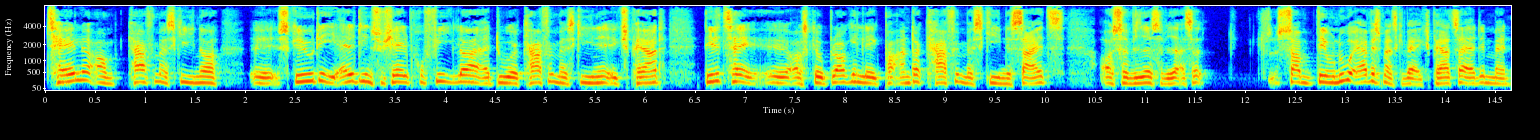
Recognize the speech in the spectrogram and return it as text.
tale om kaffemaskiner, øh, skrive det i alle dine sociale profiler, at du er kaffemaskine-ekspert, deltag øh, og skrive blogindlæg på andre kaffemaskine-sites osv. osv. Altså som det jo nu er, hvis man skal være ekspert, så er det, man,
